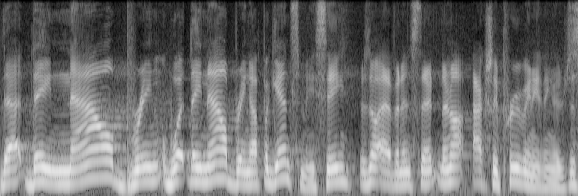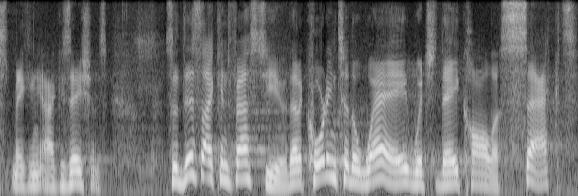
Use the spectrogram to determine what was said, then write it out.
that they now bring what they now bring up against me. See, there's no evidence. They're, they're not actually proving anything, they're just making accusations. So, this I confess to you that according to the way which they call a sect,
